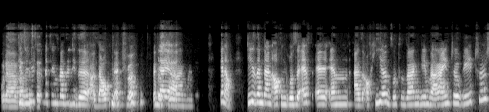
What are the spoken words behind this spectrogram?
Oder diese was ist Hütchen, das? Beziehungsweise diese Saugnäpfe. Wenn ja, ja. So sagen Genau. Die sind dann auch in Größe S, L, M. Also auch hier sozusagen gehen wir rein theoretisch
